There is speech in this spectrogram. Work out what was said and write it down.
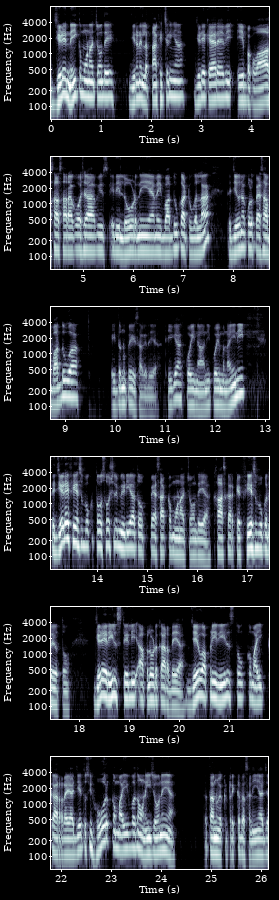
ਜਿਹੜੇ ਨਹੀਂ ਕਮਾਉਣਾ ਚਾਹੁੰਦੇ ਜਿਨ੍ਹਾਂ ਨੇ ਲੱਤਾਂ ਖਿੱਚਣੀਆਂ, ਜਿਹੜੇ ਕਹਿ ਰਹੇ ਵੀ ਇਹ ਬਕਵਾਸ ਆ ਸਾਰਾ ਕੁਝ ਆ, ਵੀ ਇਹਦੀ ਲੋੜ ਨਹੀਂ, ਐਵੇਂ ਹੀ ਵਾਧੂ ਘਾਟੂ ਗੱਲਾਂ, ਤੇ ਜੇ ਉਹਨਾਂ ਕੋਲ ਪੈਸਾ ਵਾਧੂ ਆ, ਇਧਰ ਨੂੰ ਭੇਜ ਸਕਦੇ ਆ। ਠੀਕ ਆ? ਕੋਈ ਨਾ ਨਹੀਂ, ਕੋਈ ਮਨਾਈ ਨਹੀਂ। ਤੇ ਜਿਹੜੇ ਫੇਸਬੁੱਕ ਤੋਂ ਸੋਸ਼ਲ ਮੀਡੀਆ ਤੋਂ ਪੈਸਾ ਕਮਾਉਣਾ ਚਾਹੁੰਦੇ ਆ, ਖਾਸ ਕਰਕੇ ਫੇਸਬੁੱਕ ਦੇ ਉੱਤੋਂ, ਜਿਹੜੇ ਰੀਲਸ ਡੇਲੀ ਅਪਲੋਡ ਕਰਦੇ ਆ, ਜੇ ਉਹ ਆਪਣੀ ਰੀਲਸ ਤੋਂ ਕਮਾਈ ਕਰ ਰਹੇ ਆ, ਜੇ ਤੁਸੀਂ ਹੋਰ ਕਮਾਈ ਵਧਾਉਣੀ ਚਾਹੁੰਦੇ ਆ, ਤਾਂ ਤੁਹਾਨੂੰ ਇੱਕ ਟ੍ਰਿਕ ਦੱਸਣੀ ਅੱਜ,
